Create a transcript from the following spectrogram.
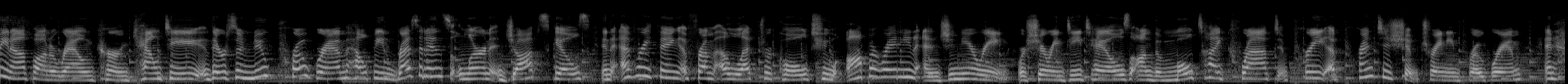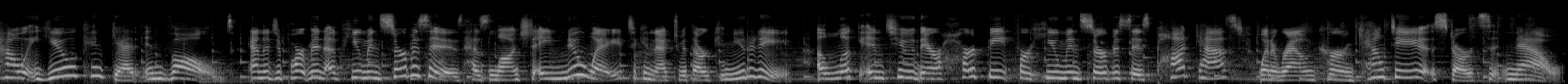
Coming up on Around Kern County, there's a new program helping residents learn job skills in everything from electrical to operating engineering. We're sharing details on the multi-craft pre-apprenticeship training program and how you can get involved. And the Department of Human Services has launched a new way to connect with our community. A look into their Heartbeat for Human Services podcast when Around Kern County starts now.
